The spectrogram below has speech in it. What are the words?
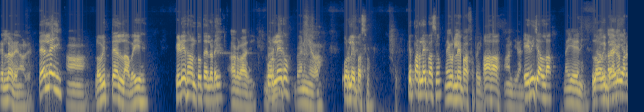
ਤੇ ਲੜੇ ਨਾਲੇ। ਤਿੱਲ ਹੈ ਜੀ? ਹਾਂ। ਲਓ ਵੀ ਤਿੱਲ ਆ ਬਈ ਇਹ। ਕਿਹੜੇ ਥਾਂ ਤੋਂ ਤਿੱਲ ਡਈ ਅਗਲਾ ਜੀ। ਉਰਲੇ ਤੋਂ? ਬਹਿਣੀ ਦਾ ਉਰਲੇ ਪਾਸੋਂ ਕਿ ਪਰਲੇ ਪਾਸੋਂ ਨਹੀਂ ਉਰਲੇ ਪਾਸੇ ਪਹਿਲਾਂ। ਆਹਾ। ਹਾਂਜੀ ਹਾਂਜੀ। ਇਹ ਨਹੀਂ ਚੱਲਦਾ। ਨਹੀਂ ਇਹ ਨਹੀਂ। ਲਓ ਵੀ ਬਹਿਣੀ- ਪਰ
